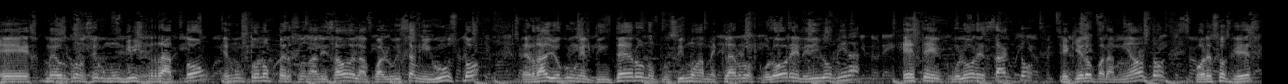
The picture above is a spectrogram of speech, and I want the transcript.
es mejor conocido como un gris ratón, es un tono personalizado de la cual lo hice a mi gusto, ¿verdad? Yo con el tintero nos pusimos a mezclar los colores, le digo, mira, este es el color exacto que quiero para mi auto, por eso que es,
